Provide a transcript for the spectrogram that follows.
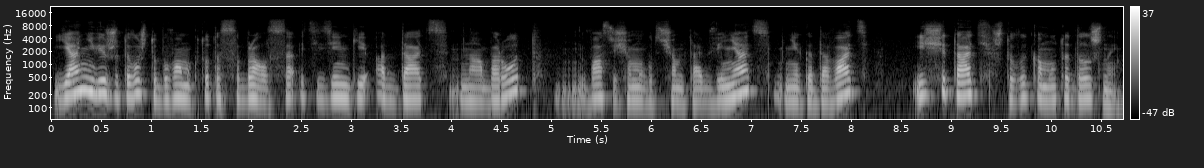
я не вижу того, чтобы вам кто-то собрался эти деньги отдать. Наоборот, вас еще могут в чем-то обвинять, негодовать и считать, что вы кому-то должны.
